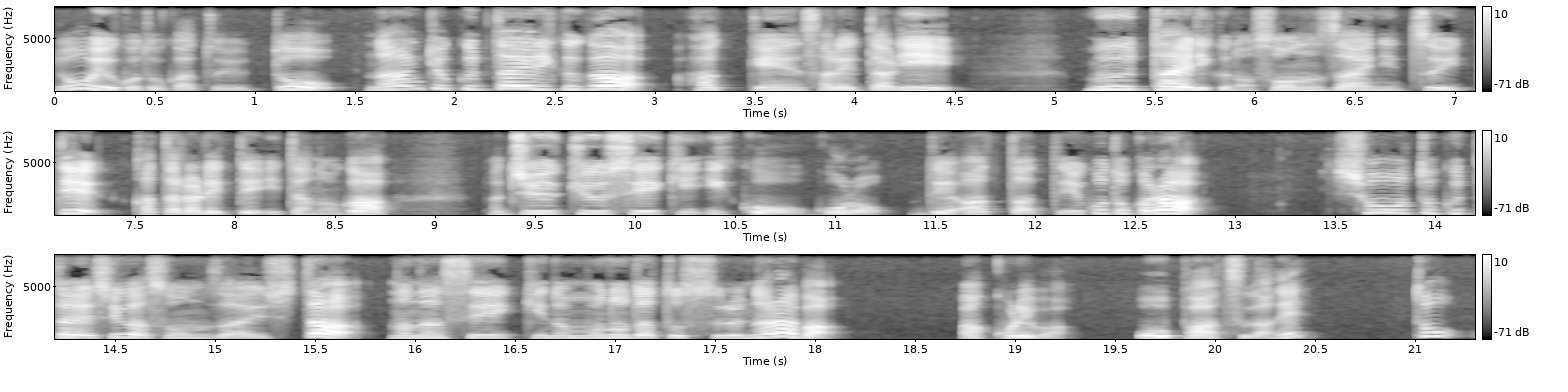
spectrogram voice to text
どういうことかというと南極大陸が発見されたりムー大陸の存在について語られていたのが19世紀以降頃であったっていうことから聖徳太子が存在した7世紀のものだとするならば、あ、これは大パーツだねと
